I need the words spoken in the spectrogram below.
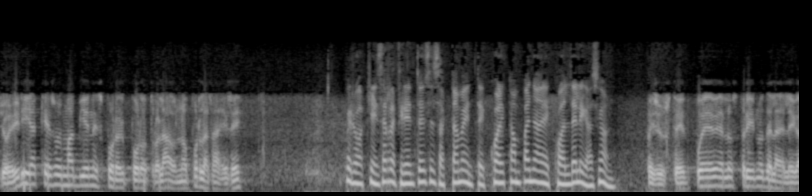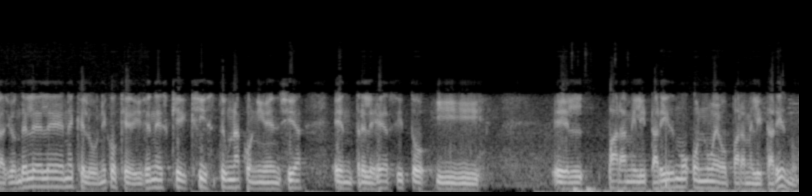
Yo diría que eso más bien es por, el, por otro lado, no por las AGC. Pero ¿a quién se refiere entonces exactamente? ¿Cuál campaña de cuál delegación? Pues usted puede ver los trinos de la delegación del ELN que lo único que dicen es que existe una connivencia entre el ejército y el paramilitarismo o nuevo paramilitarismo.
